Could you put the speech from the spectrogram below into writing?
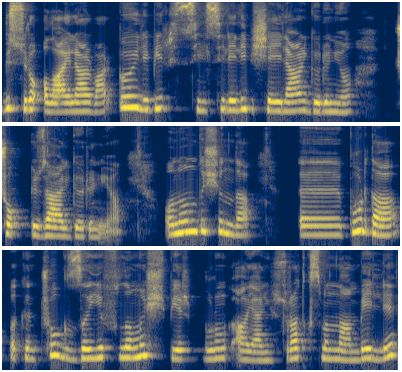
Bir sürü olaylar var. Böyle bir silsileli bir şeyler görünüyor. Çok güzel görünüyor. Onun dışında ee, burada bakın çok zayıflamış bir burun yani surat kısmından belli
